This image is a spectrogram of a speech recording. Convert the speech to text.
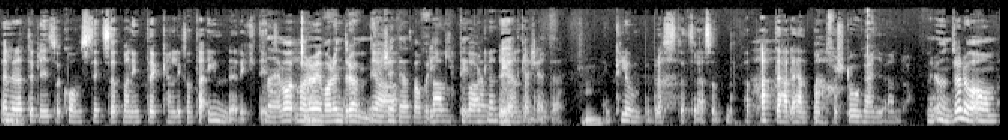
Eller att det blir så konstigt så att man inte kan liksom ta in det riktigt. Nej, var, var, det, var det en dröm? Det Ja, kanske inte ens var på man riktigt. vaknade Han ju ändå kanske med. inte. Mm. En klump i bröstet sådär. Så att, att det hade hänt något förstod han ju ändå. Men undrar då om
